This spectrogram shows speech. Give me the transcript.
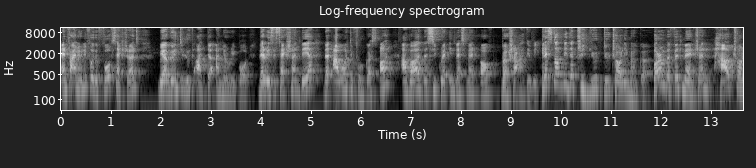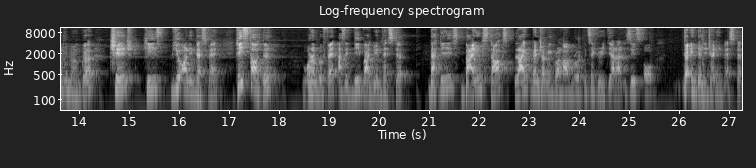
And finally, for the fourth section, we are going to look at the annual report. There is a section there that I want to focus on about the secret investment of Berkshire Hathaway. Let's start with the tribute to Charlie Munger. Warren Buffett mentioned how Charlie Munger changed his view on investment. He started Warren Buffett as a deep value investor. That is buying stocks like Benjamin Graham wrote in Security Analysis or the intelligent investor.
